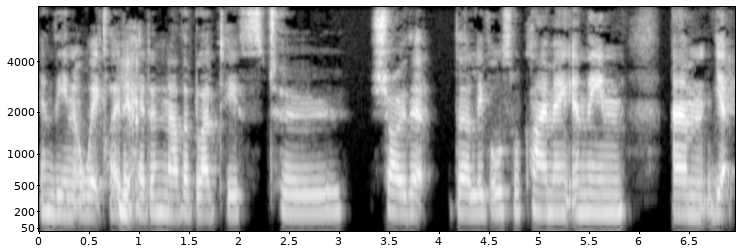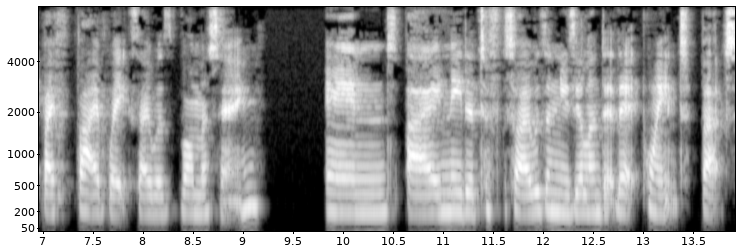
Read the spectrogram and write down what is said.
And then a week later yeah. had another blood test to show that the levels were climbing. And then, um, yeah, by five weeks I was vomiting and I needed to, so I was in New Zealand at that point, but,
